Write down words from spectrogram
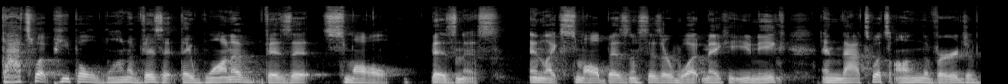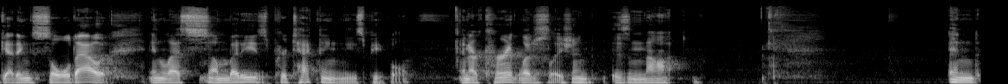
that's what people want to visit. They want to visit small business and like small businesses are what make it unique. And that's what's on the verge of getting sold out unless somebody's protecting these people. And our current legislation is not. And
